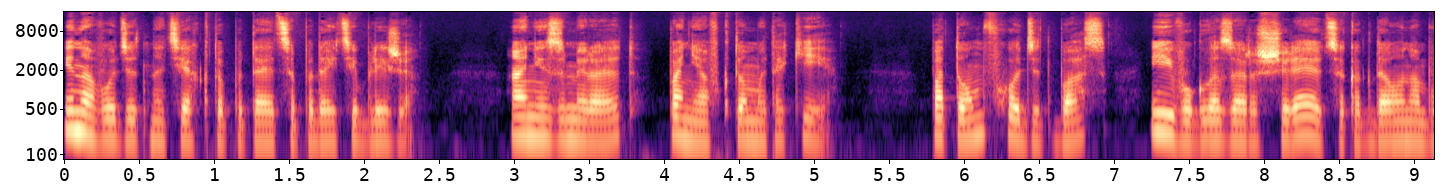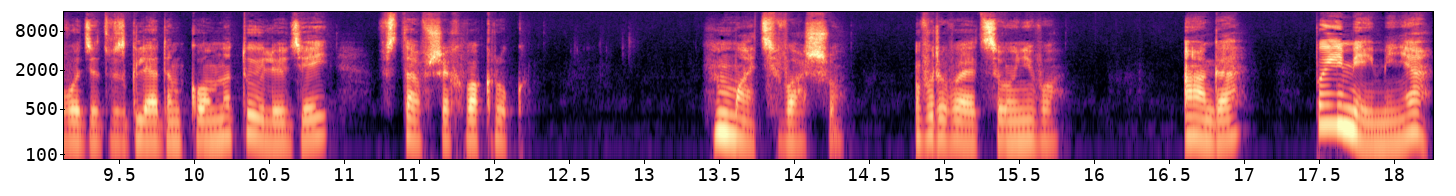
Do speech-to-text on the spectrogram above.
и наводит на тех, кто пытается подойти ближе. Они замирают, поняв, кто мы такие. Потом входит Бас, и его глаза расширяются, когда он обводит взглядом комнату и людей, вставших вокруг. «Мать вашу!» — вырывается у него. «Ага, поимей меня,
